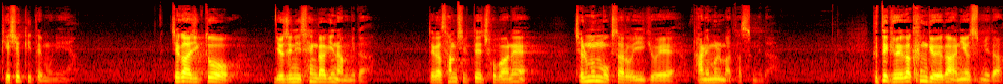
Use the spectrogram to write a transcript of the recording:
계셨기 때문이에요. 제가 아직도 여전히 생각이 납니다. 제가 30대 초반에 젊은 목사로 이 교회에 담임을 맡았습니다. 그때 교회가 큰 교회가 아니었습니다.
